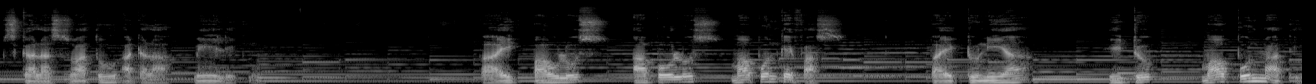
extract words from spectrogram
segala sesuatu adalah milikmu. Baik Paulus, Apolus, maupun Kefas, baik dunia, hidup, maupun mati,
